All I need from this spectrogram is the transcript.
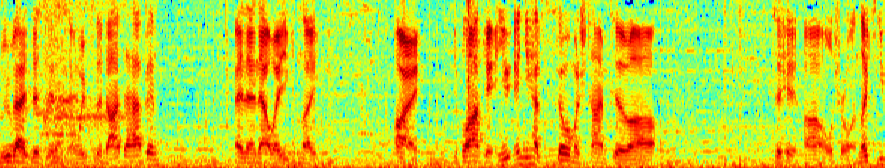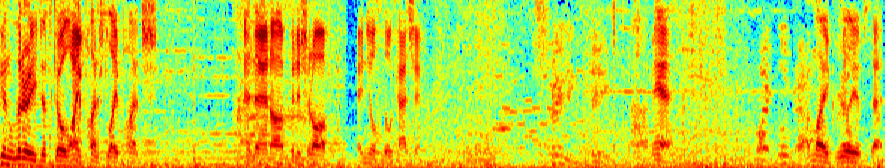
move at a distance and wait for the dive to happen. And then that way you can like, alright, you block it, and you and you have so much time to uh, to hit uh, Ultra One. Like you can literally just go light punch, light punch, and then uh, finish it off, and you'll still catch it. Oh, man, I'm like really upset.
